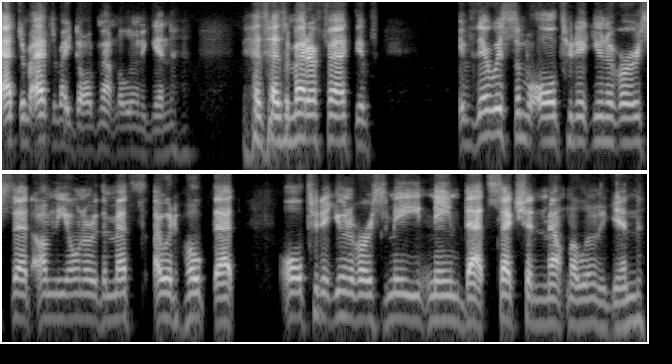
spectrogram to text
after after my dog Mount Maloonigan. As as a matter of fact, if if there was some alternate universe that I'm the owner of the Mets, I would hope that alternate universe me named that section Mount Maloonigan.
